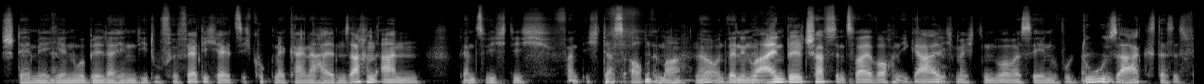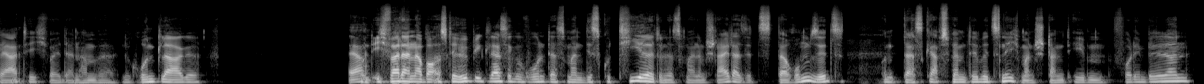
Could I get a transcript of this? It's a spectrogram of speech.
stell mir hier nur Bilder hin, die du für fertig hältst. Ich gucke mir keine halben Sachen an. Ganz wichtig fand ich das auch immer. Ne? Und wenn du nur ein Bild schaffst in zwei Wochen, egal, ich möchte nur was sehen, wo du sagst, das ist fertig, weil dann haben wir eine Grundlage. Ja. Und ich war dann aber aus der Hüppi-Klasse gewohnt, dass man diskutiert und dass man im Schneidersitz da rumsitzt. Und das gab es beim Dibbits nicht. Man stand eben vor den Bildern.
